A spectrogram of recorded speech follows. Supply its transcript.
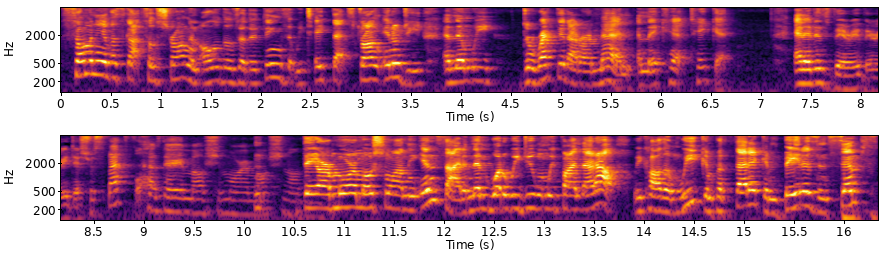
so many of us got so strong in all of those other things that we take that strong energy and then we direct it at our men and they can't take it. And it is very, very disrespectful. because they're emotion more emotional. They are more emotional on the inside. And then what do we do when we find that out? We call them weak and pathetic and betas and simps,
